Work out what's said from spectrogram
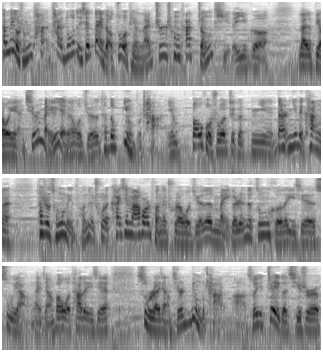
他没有什么太太多的一些代表作品来支撑他整体的一个来表演。其实每个演员，我觉得他都并不差，也包括说这个你，但是你得看看他是从哪团队出来，开心麻花团队出来。我觉得每个人的综合的一些素养来讲，包括他的一些素质来讲，其实并不差的啊。所以这个其实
